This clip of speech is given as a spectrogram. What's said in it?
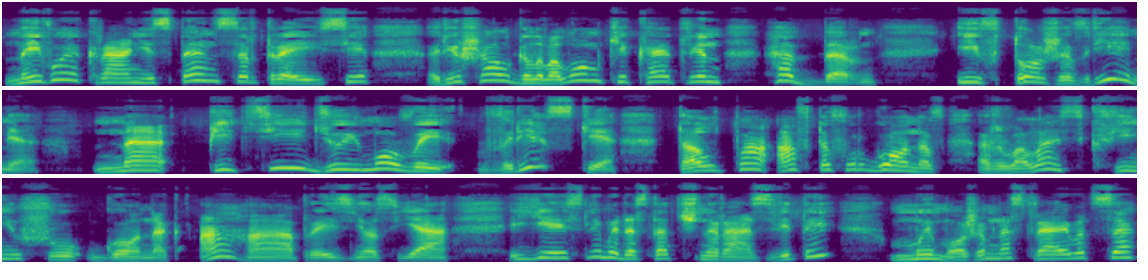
На его экране Спенсер Трейси решал головоломки Кэтрин Хэбберн, и в то же время На пятидюймовой врезке толпа автофургонов рвалась к финишу гонок. «Ага», — произнес я, — «если мы достаточно развиты, мы можем настраиваться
